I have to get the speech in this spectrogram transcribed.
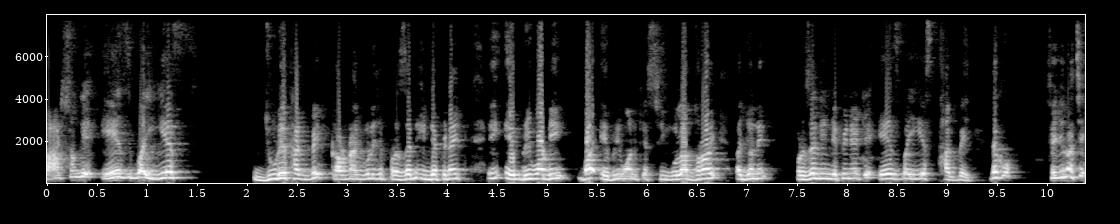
তার সঙ্গে এস বা ইয়েস জুড়ে থাকবে, কারণ আমি বলি যে প্রেজেন্ট ইনডেফিনাইট এই এভরিবডি বা এভরিওয়ানকে সিঙ্গুলার ধরা হয়, তার জন্য প্রেজেন্ট ইনডেফিনাইটে এস বা ইয়েস থাকবে দেখো সেই জন্য আছে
